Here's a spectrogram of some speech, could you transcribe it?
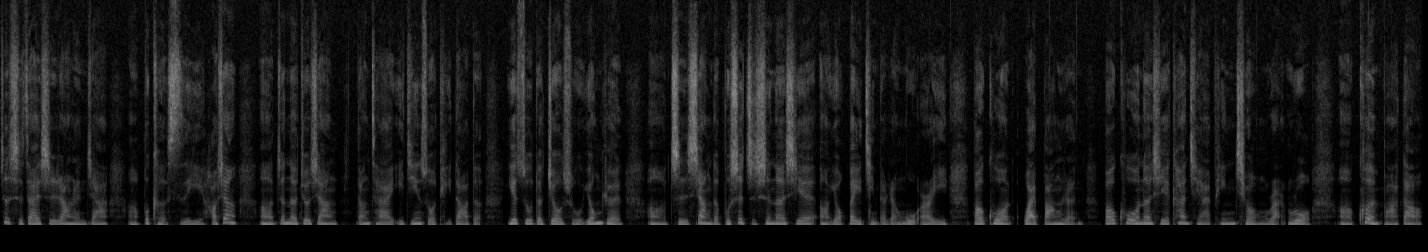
这实在是让人家呃不可思议，好像呃真的就像刚才已经所提到的，耶稣的救赎永远呃指向的不是只是那些呃有背景的人物而已，包括外邦人，包括那些看起来贫穷、软弱、呃困乏到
